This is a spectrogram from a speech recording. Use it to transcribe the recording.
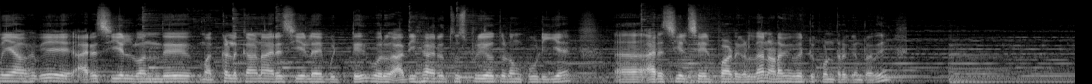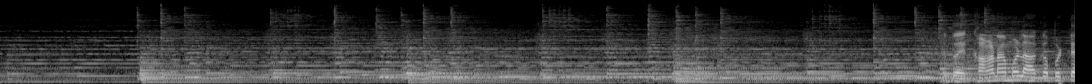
உண்மையாகவே அரசியல் வந்து மக்களுக்கான அரசியலை விட்டு ஒரு அதிகார துஷ்பிரயோகத்துடன் கூடிய அரசியல் செயல்பாடுகள் தான் நடைபெற்று கொண்டிருக்கின்றது. இப்போ காணாமல் ஆக்கப்பட்ட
